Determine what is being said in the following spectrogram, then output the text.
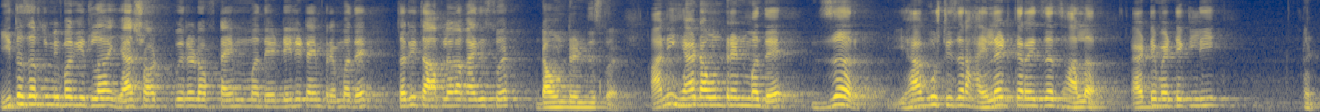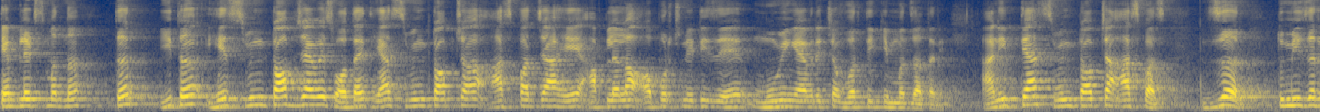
इथं जर तुम्ही बघितलं ह्या शॉर्ट पिरियड ऑफ टाईममध्ये डेली टाईम फ्रेममध्ये तर इथं आपल्याला काय दिसतोय? डाऊन ट्रेंड दिसतोय. आणि ह्या डाऊन ट्रेंडमध्ये जर ह्या गोष्टी जर हायलाईट करायचं जर झालं ॲटोमॅटिकली टेम्पलेट्समधनं तर इथं हे स्विंग टॉप ज्या वेळेस होत आहेत ह्या स्विंग टॉपच्या आसपास ज्या आहे आपल्याला ऑपॉर्च्युनिटीज आहे मुव्हिंग ॲव्हरेजच्या वरती किंमत जाताना. आणि त्या स्विंग टॉपच्या आसपास जर तुम्ही जर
